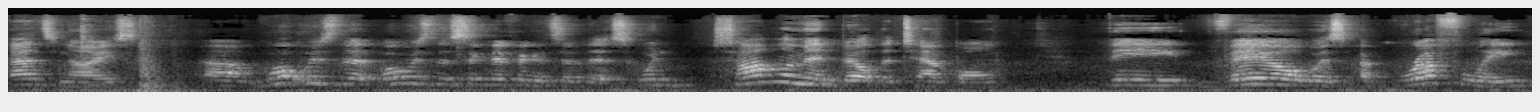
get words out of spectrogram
that's nice. Um, what was the what was the significance of this? When Solomon built the temple, the veil was roughly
